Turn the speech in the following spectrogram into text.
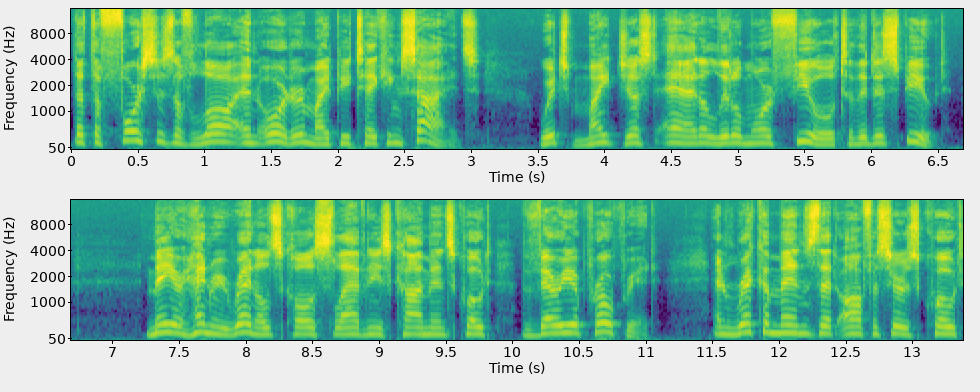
that the forces of law and order might be taking sides, which might just add a little more fuel to the dispute. Mayor Henry Reynolds calls Slavney's comments, quote, very appropriate and recommends that officers, quote,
